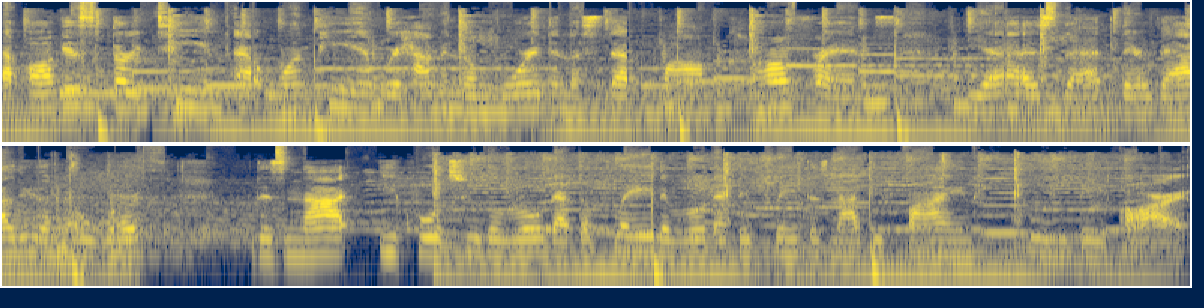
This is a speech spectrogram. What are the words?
at August 13th at 1 p.m., we're having the More Than a Stepmom Conference. Yes, that their value and their worth does not equal to the role that they play. The role that they play does not define who they are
